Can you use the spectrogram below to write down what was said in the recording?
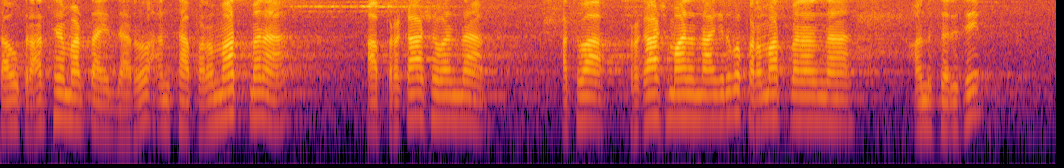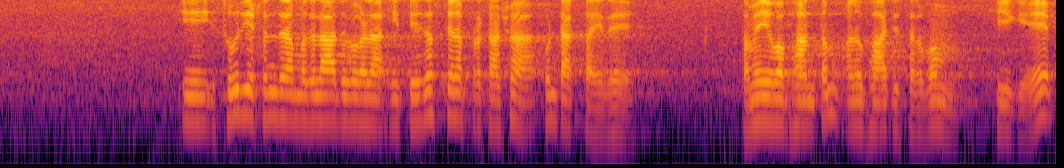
ತಾವು ಪ್ರಾರ್ಥನೆ ಮಾಡ್ತಾ ಇದ್ದಾರೋ ಅಂಥ ಪರಮಾತ್ಮನ ಆ ಪ್ರಕಾಶವನ್ನು ಅಥವಾ ಪ್ರಕಾಶಮಾನನಾಗಿರುವ ಪರಮಾತ್ಮನನ್ನು ಅನುಸರಿಸಿ ಈ ಸೂರ್ಯಚಂದ್ರ ಮೊದಲಾದವುಗಳ ಈ ತೇಜಸ್ಸಿನ ಪ್ರಕಾಶ ಉಂಟಾಗ್ತಾ ಇದೆ. ತಮೇವ ಭಾಂತಂ ಅನುಭಾತಿ ಸರ್ವಂ. ಹೀಗೆ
